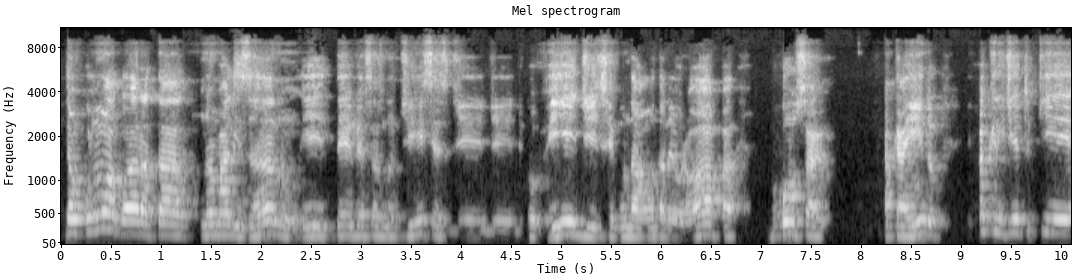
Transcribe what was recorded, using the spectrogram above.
Então, como agora está normalizando e teve essas notícias de, de, de, Covid, segunda onda na Europa, bolsa tá caindo, eu acredito que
